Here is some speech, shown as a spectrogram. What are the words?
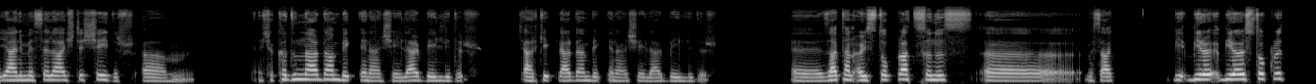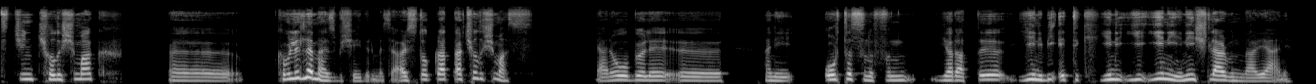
yani mesela işte şeydir um, işte kadınlardan beklenen şeyler bellidir. Erkeklerden beklenen şeyler bellidir. E, zaten aristokratsanız e, mesela bir, bir, bir aristokrat için çalışmak e, kabul edilemez bir şeydir mesela. Aristokratlar çalışmaz. Yani o böyle e, hani orta sınıfın yarattığı yeni bir etik, yeni yeni yeni işler bunlar yani.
